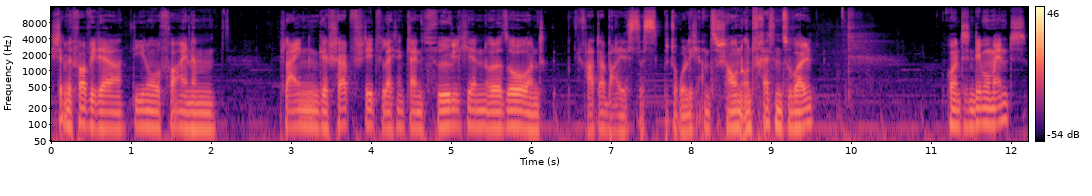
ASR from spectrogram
Ich stelle mir vor, wie der Dino vor einem kleinen Geschöpf steht, vielleicht ein kleines Vögelchen oder so und gerade dabei ist, das bedrohlich anzuschauen und fressen zu wollen. Und in dem Moment,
